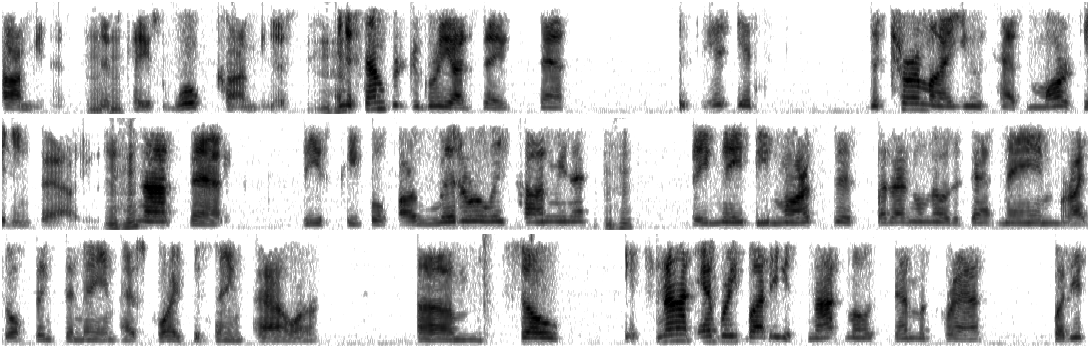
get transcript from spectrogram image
communists, mm-hmm. in this mm-hmm. case, woke communists. Mm-hmm. And to some degree, I'd say that it, it, it's the term I use has marketing value. Mm-hmm. It's not that these people are literally communists. Mm-hmm. They may be Marxist, but I don't know that that name, or I don't think the name has quite the same power. Um, so it's not everybody, it's not most Democrats, but it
